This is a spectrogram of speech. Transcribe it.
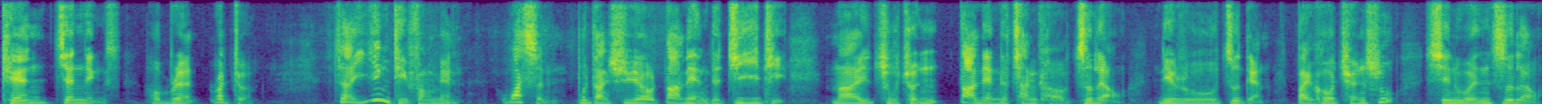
Ken Jennings 和 Brad Rutter。在硬体方面，Watson 不但需要大量的记忆体来储存大量的参考资料，例如字典、百科全书、新闻资料、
